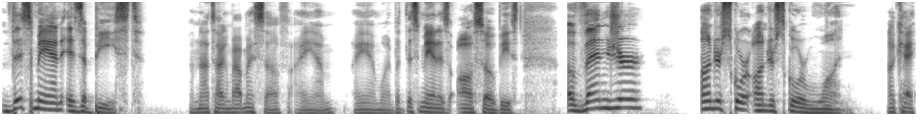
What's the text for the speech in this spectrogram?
This man is a beast. I'm not talking about myself. I am. I am one. But this man is also a beast. Avenger underscore underscore one. Okay.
